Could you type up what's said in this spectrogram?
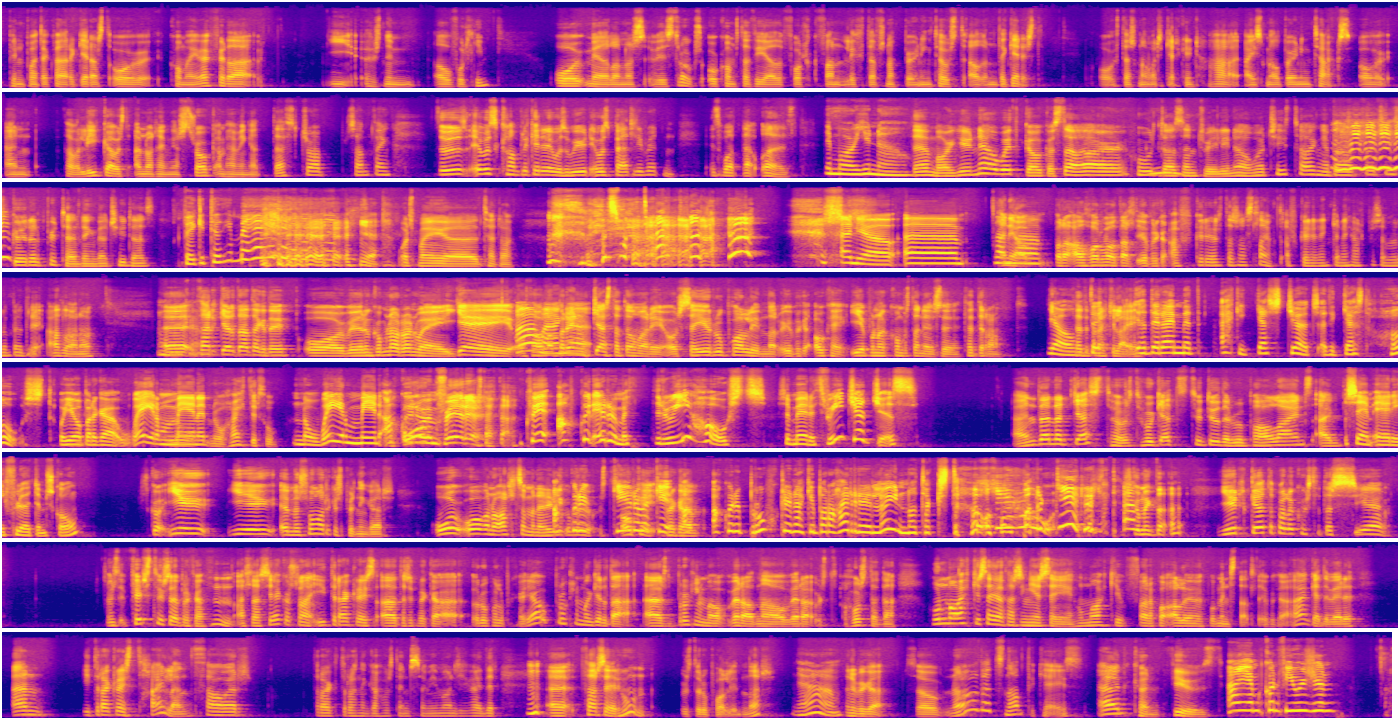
pinpointa hvað er að gerast og koma í veg fyrir það í hausnum á fólki og meðal annars við strokes og komst að því að fólk fann lykt af svona burning toast áður en það gerist. Og þess vegna var gerðkring I smell burning tux og, en það var líka veist, I'm not having a stroke, I'm having a death drop something. So it was, it was complicated, it was weird, it was badly written it's what that was the more you know. The more you know with Gogo Star who doesn't really know what she's talking about but she's good at pretending that she does. Fake it till you make it. Yeah, watch my uh, TED Talk. En já um, En já, bara að horfa á þetta allt Ég er bara, eitthvað, af hverju er þetta svona slæmt? Af hverju er enginn að hjálpa sem verða betri? Allavega. Uh, Þar gerir þetta að taka þetta upp Og við erum komin á runway, yay! Og Oh þá my er bara einn gestadómari Og segir RuPaul línunar Og ég er bara, ok, ég er búin að komast að niður Þetta er rámt já, Þetta er bara ekki í lagi. þetta er einmitt ekki guest judge, þetta er guest host. Og ég var bara ekki, wait a minute. Nú hættir þú. No, wait a minute, hverju Og erum hver er þetta? hver, erum við með three hosts sem eru three judges? And then a guest host who gets to do the RuPaul lines. I, sem er í flötum skó Sko, ég, ég er með svo margar spurningar. Og ofan og allt saman er bara, gerum ok, ekki hverju er Brooklyn ekki bara hærri launateksta og bara gerir þetta sko, mig, ég geta bara hvort þetta sé fyrst hugsaði bara eitthvað hm, ætla að sé eitthvað svona í Drag Race að þetta sé bara eitthvað er bara eitthvað, já, Brooklyn má gera þetta. Brooklyn má vera þarna og vera veist, hosta þetta, hún má ekki segja það sem ég segi. Hún má ekki fara upp á alveg upp á minnstall það getur verið. En í Drag Race Thailand þá er dragdrottningahostin sem ég man ekki hvað heitir mm. þar segir hún, RuPaul línunar já, þannig bara so no, that's not the case. I'm confused. I am confusion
